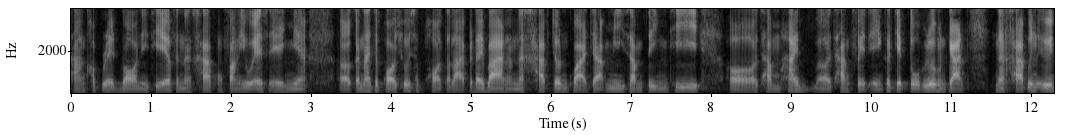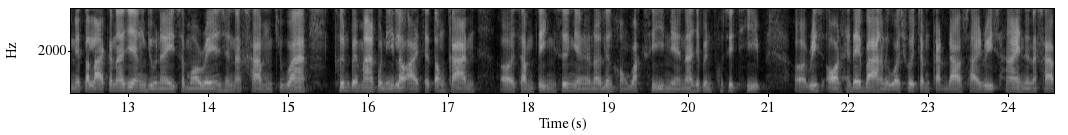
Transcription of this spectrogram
ทาง corporate bond ETF นะครับของฝั่ง US เองเนี่ยก็น่าจะพอช่วย support ตลาดไปได้บ้างนะครับจนกว่าจะมี something ที่ทำให้ทางเฟดเองก็เจ็บตัวไปด้วยเหมือนกันนะครับอื่นๆในตลาดก็น่าจะยังอยู่ใน small range นะครับผมคิดว่าขึ้นไปมากกว่านี้เราอาจจะต้องการ something ซึ่งอย่างน้อยเรื่องของวัคซีนเนี่ยน่าจะเป็น positive risk on ให้ได้บ้าง หรือว่าช่วยจำกัด downside risk ให้นะครับ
